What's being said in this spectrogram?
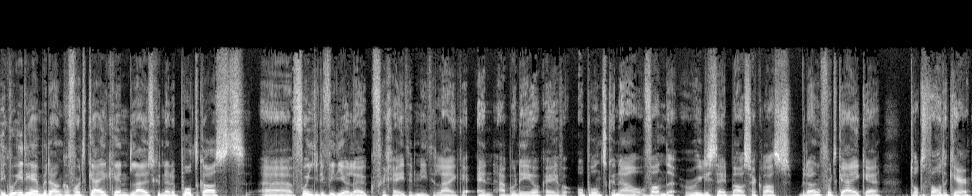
Ik wil iedereen bedanken voor het kijken en het luisteren naar de podcast. Eh, vond je de video leuk? Vergeet hem niet te liken. En abonneer ook even op ons kanaal van de Real Estate Masterclass. Bedankt voor het kijken. Tot de volgende keer.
